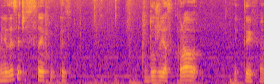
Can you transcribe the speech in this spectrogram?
Мені здається, чи все якось дуже яскраво і тихе.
